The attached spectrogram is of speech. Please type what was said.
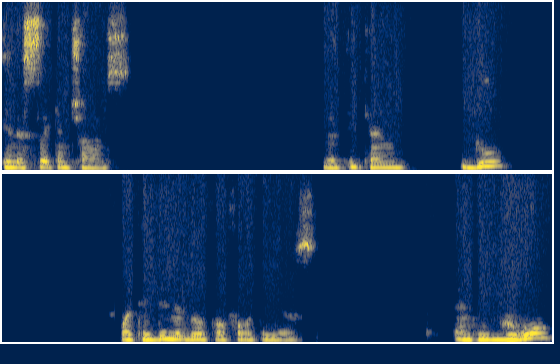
in a second chance that he can do what he didn't do for 40 years. And he grew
